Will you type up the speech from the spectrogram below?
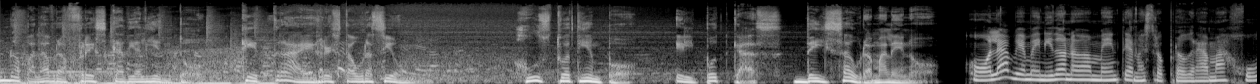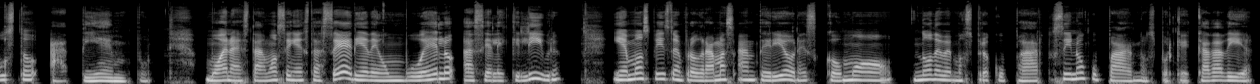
una palabra fresca de aliento que trae restauración. Justo a tiempo, el podcast de Isaura Maleno. Hola, bienvenido nuevamente a nuestro programa Justo a Tiempo. Bueno, estamos en esta serie de un vuelo hacia el equilibrio y hemos visto en programas anteriores cómo no debemos preocuparnos, sino ocuparnos, porque cada día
